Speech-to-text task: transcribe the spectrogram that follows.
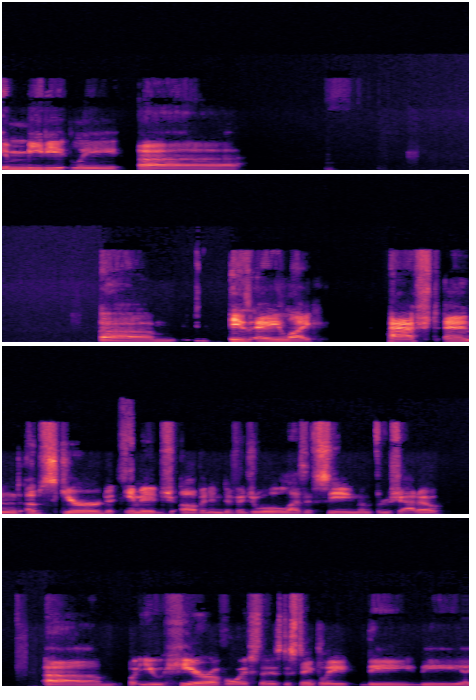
immediately uh, um, is a like hashed and obscured image of an individual as if seeing them through shadow. Um but you hear a voice that is distinctly the the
